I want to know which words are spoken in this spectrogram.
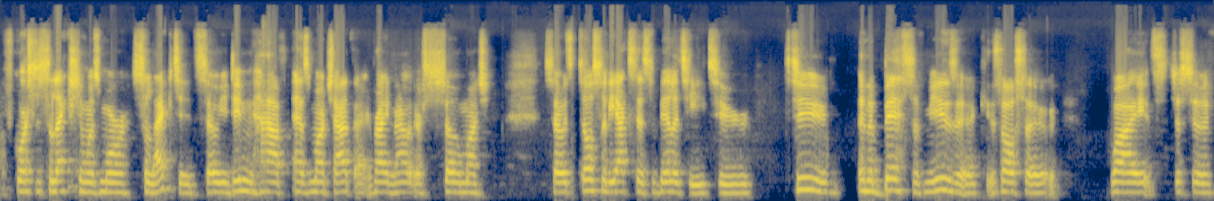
of course, the selection was more selected, so you didn't have as much out there. Right now, there's so much. So it's also the accessibility to to an abyss of music is also why it's just a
